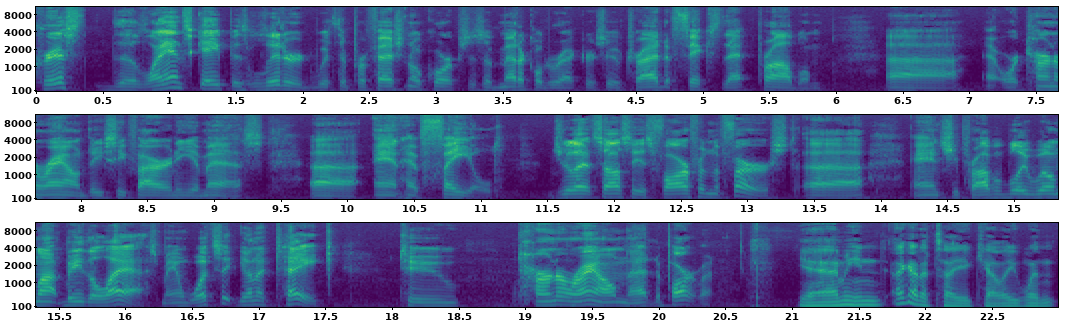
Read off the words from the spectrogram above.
Chris, the landscape is littered with the professional corpses of medical directors who have tried to fix that problem uh, or turn around DC Fire and EMS uh, and have failed. Jullette Saussy is far from the first, uh, and she probably will not be the last. Man, what's it going to take to turn around that department? Yeah, I mean, I got to tell you, Kelly, when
